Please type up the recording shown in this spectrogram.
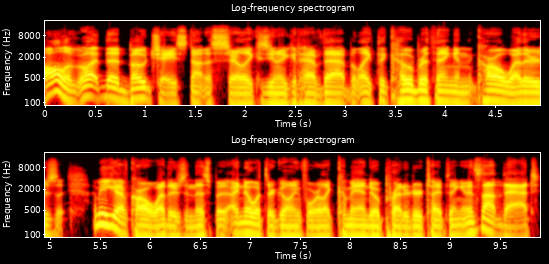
all of well, the boat chase, not necessarily because you know you could have that, but like the Cobra thing and Carl Weathers. I mean, you could have Carl Weathers in this, but I know what they're going for, like Commando Predator type thing, and it's not that.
